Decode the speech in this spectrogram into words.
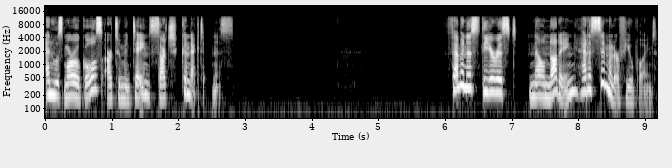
and whose moral goals are to maintain such connectedness. Feminist theorist Nel Nodding had a similar viewpoint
